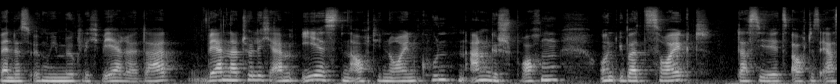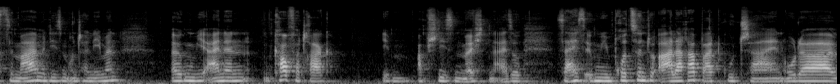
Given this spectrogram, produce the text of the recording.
wenn das irgendwie möglich wäre. Da werden natürlich am ehesten auch die neuen Kunden angesprochen und überzeugt, dass sie jetzt auch das erste Mal mit diesem Unternehmen irgendwie einen Kaufvertrag eben abschließen möchten. Also sei es irgendwie ein prozentualer Rabattgutschein oder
